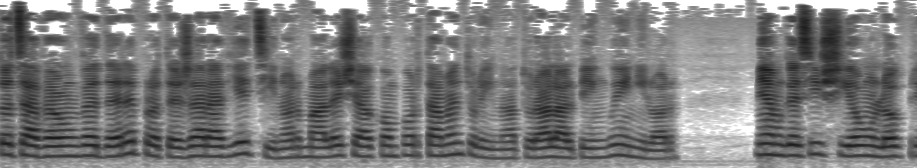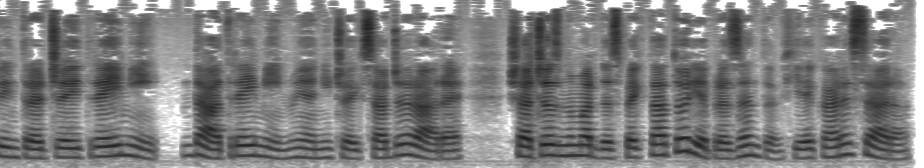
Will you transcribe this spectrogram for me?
Toți aveau în vedere protejarea vieții normale și a comportamentului natural al pinguinilor. Mi-am găsit și eu un loc printre cei trei mii. Da, trei mii, nu e nicio exagerare. Și acest număr de spectatori e prezent în fiecare seară.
